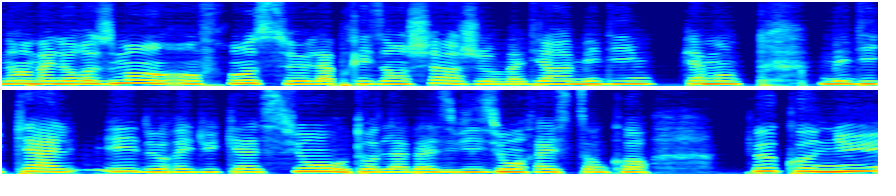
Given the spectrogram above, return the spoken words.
Non, malheureusement, en France, la prise en charge, on va dire, médicale et de rééducation autour de la basse vision reste encore peu connue.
